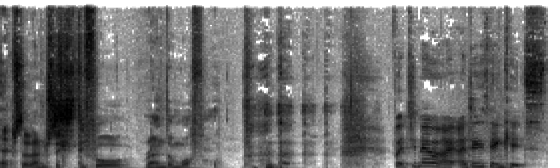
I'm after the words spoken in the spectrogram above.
episode 164, random waffle. But you know, I, I do think it's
